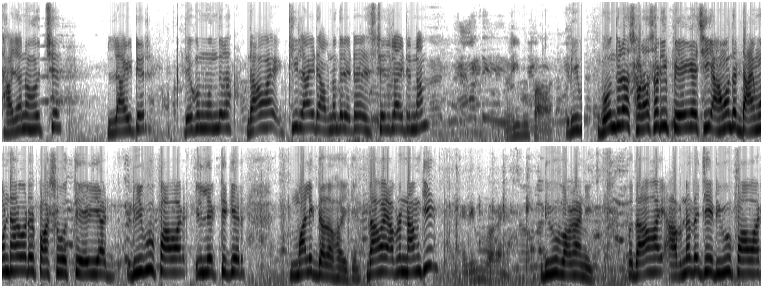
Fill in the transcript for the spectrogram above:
সাজানো হচ্ছে, লাইটের দেখুন বন্ধুরা দাও ভাই কী লাইট আপনাদের এটা স্টেজ লাইটের নাম? রিভু পাওয়ার। রিভু- বন্ধুরা সরাসরি পেয়ে গেছি আমাদের ডায়মন্ড হারবারের পার্শ্ববর্তী এরিয়ার রিভু পাওয়ার ইলেকট্রিকের মালিক দাদা ভাইকে। দাদা ভাই আপনার নাম কি? রিভু বাগানে। রিভু বাগানি। তো দাদা ভাই আপনাদের যে রিভু পাওয়ার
